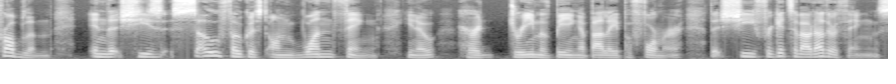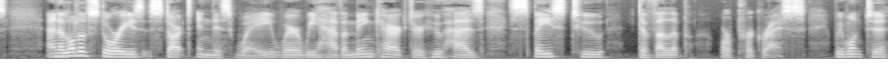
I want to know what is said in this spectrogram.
problem in that she's so focused on one thing, you know, her dream of being a ballet performer, that she forgets about other things. And a lot of stories start in this way, where we have a main character who has space to develop or progress. We want to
